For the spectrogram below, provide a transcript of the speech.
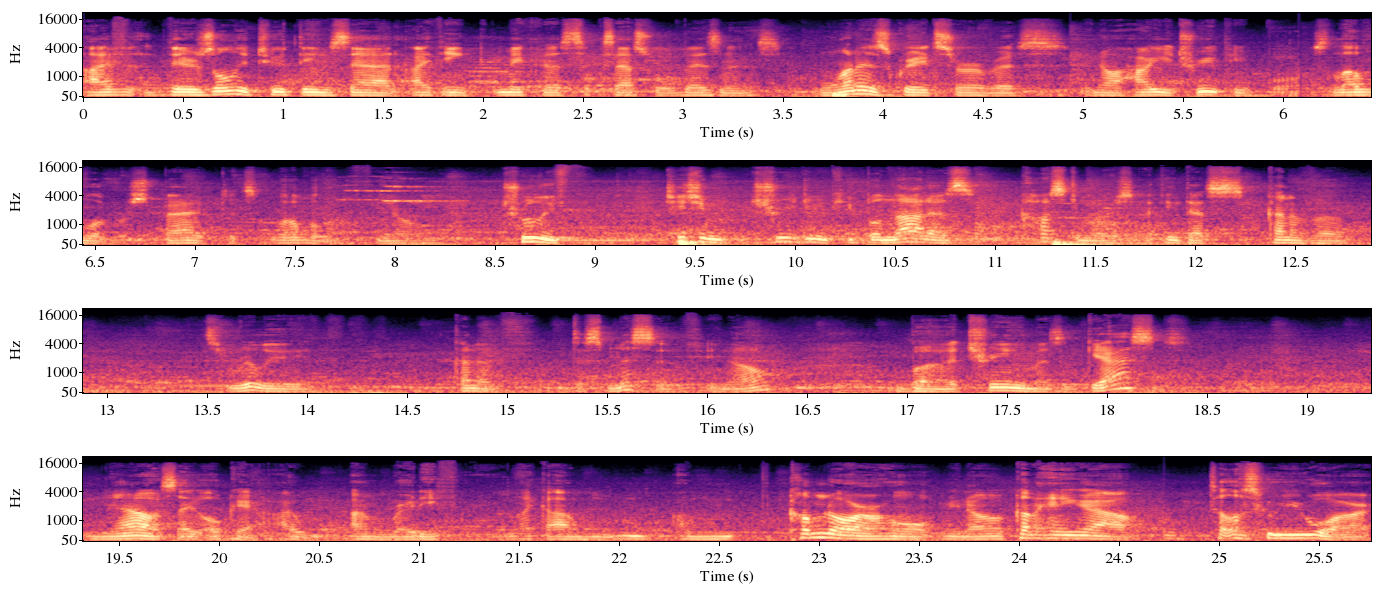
I've there's only two things that I think make a successful business. One is great service, you know, how you treat people. It's a level of respect, it's a level of, you know, truly teaching treating people not as customers. I think that's kind of a it's really kind of dismissive, you know? But treating them as a guest, now it's like okay I, i'm ready for like I'm, I'm come to our home you know come hang out. Tell us who you are.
